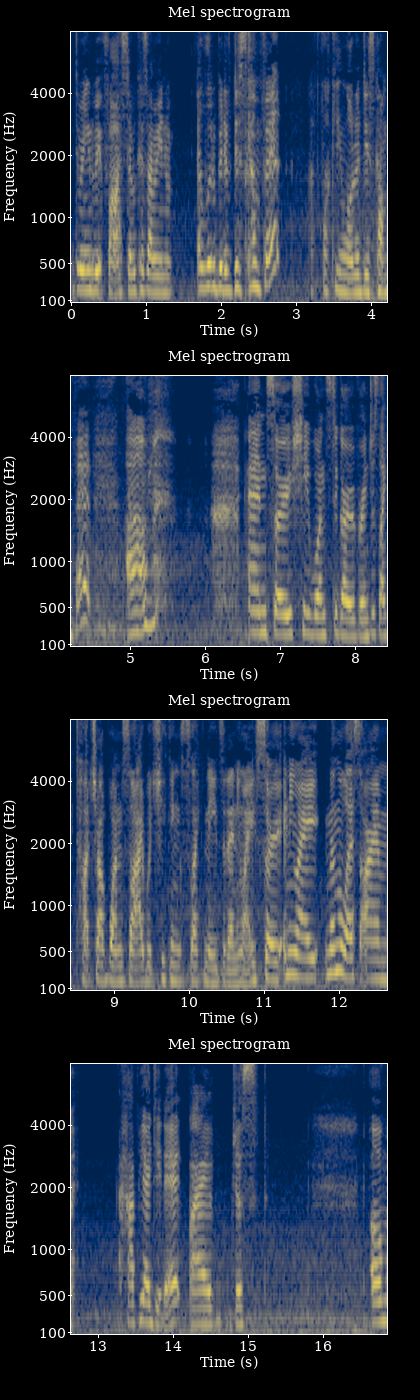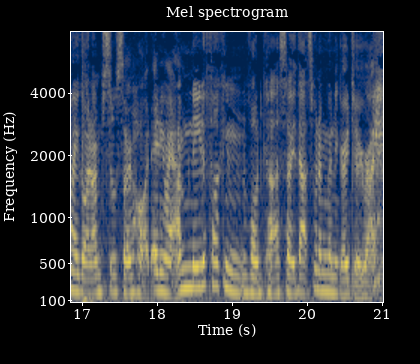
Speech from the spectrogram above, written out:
doing it a bit faster because i'm in a little bit of discomfort a fucking lot of discomfort um and so she wants to go over and just like touch up one side which she thinks like needs it anyway so anyway nonetheless i'm happy i did it i just Oh my god, I'm still so hot. Anyway, I need a fucking vodka, so that's what I'm gonna go do, right?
